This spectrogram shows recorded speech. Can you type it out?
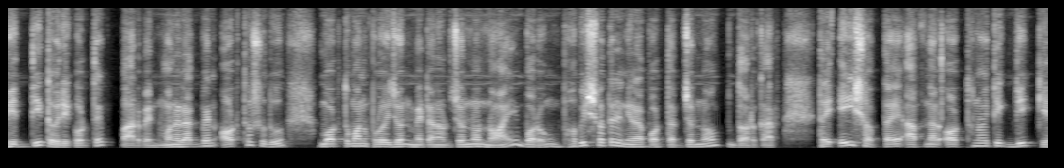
ভিত্তি তৈরি করতে পারবেন। মনে রাখবেন, অর্থ শুধু বর্তমান প্রয়োজন মেটানোর জন্য নয়, বরং ভবিষ্যতের নিরাপত্তার জন্য দরকার। তাই এই সপ্তাহে আপনার অর্থনৈতিক দিককে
